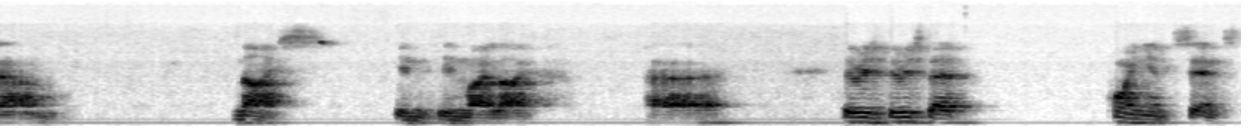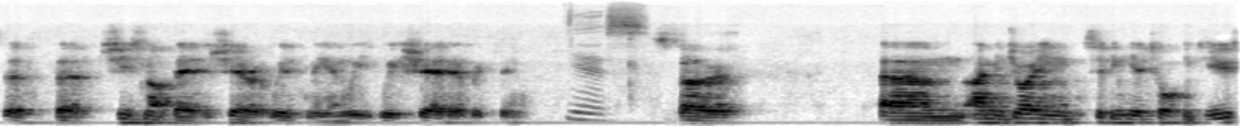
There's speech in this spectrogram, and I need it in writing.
um, nice in in my life uh, there is there is that poignant sense that that she's not there to share it with me, and we we shared everything. Yes. So. Um, I'm enjoying sitting here talking to you,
